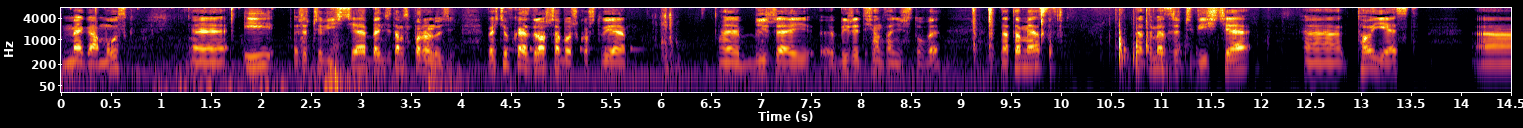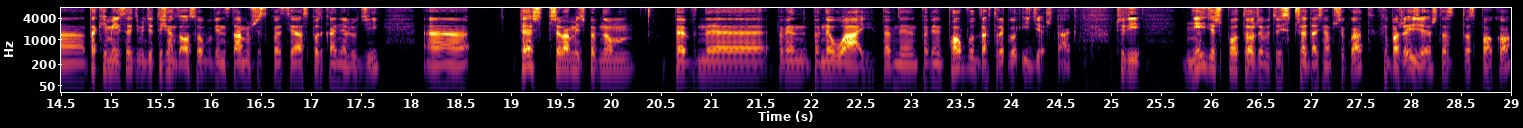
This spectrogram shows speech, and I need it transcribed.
mega mózg. I rzeczywiście będzie tam sporo ludzi. Wejściówka jest droższa, bo już kosztuje E, bliżej, e, bliżej tysiąca niż stówy. Natomiast, natomiast rzeczywiście e, to jest takie miejsce, gdzie będzie tysiąc osób, więc tam już jest kwestia spotkania ludzi. Też trzeba mieć pewną, pewne, pewien, pewne why, pewien, pewien powód, dla którego idziesz, tak? Czyli nie idziesz po to, żeby coś sprzedać na przykład, chyba że idziesz, to, to spoko,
